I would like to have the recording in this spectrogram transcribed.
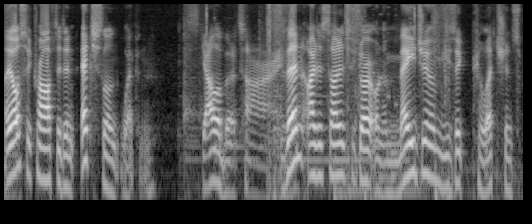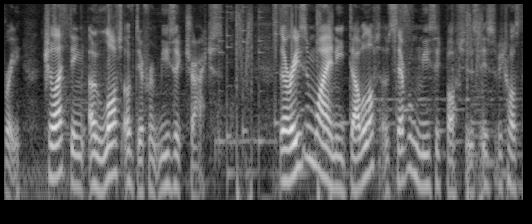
I also crafted an excellent weapon. Excalibur time. Then I decided to go on a major music collection spree, collecting a lot of different music tracks. The reason why I need double ups of several music boxes is because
